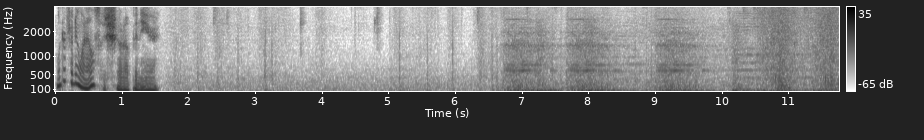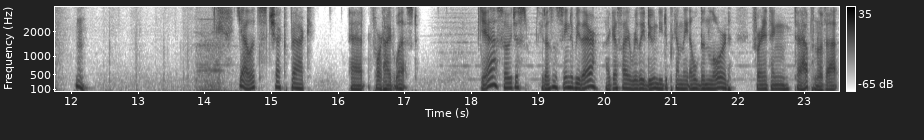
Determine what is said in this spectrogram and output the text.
Wonder if anyone else has shown up in here. Yeah, let's check back at Fort Haight West. Yeah, so he just he doesn't seem to be there. I guess I really do need to become the Elden Lord for anything to happen with that.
